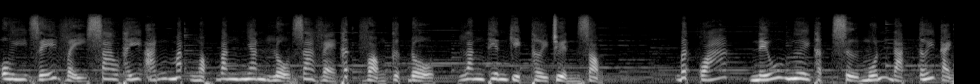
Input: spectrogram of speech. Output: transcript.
ôi dễ vậy sao thấy ánh mắt Ngọc Băng Nhan lộ ra vẻ thất vọng cực độ, Lăng Thiên kịp thời chuyển giọng. Bất quá, nếu ngươi thật sự muốn đạt tới cảnh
